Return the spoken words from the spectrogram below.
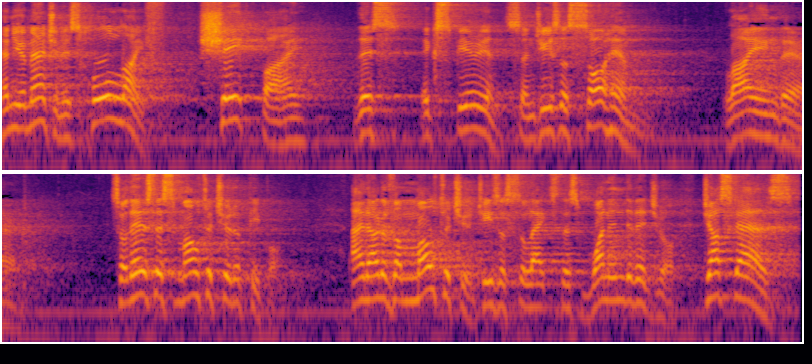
Can you imagine his whole life shaped by this experience? And Jesus saw him lying there. So there's this multitude of people. And out of the multitude, Jesus selects this one individual, just as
